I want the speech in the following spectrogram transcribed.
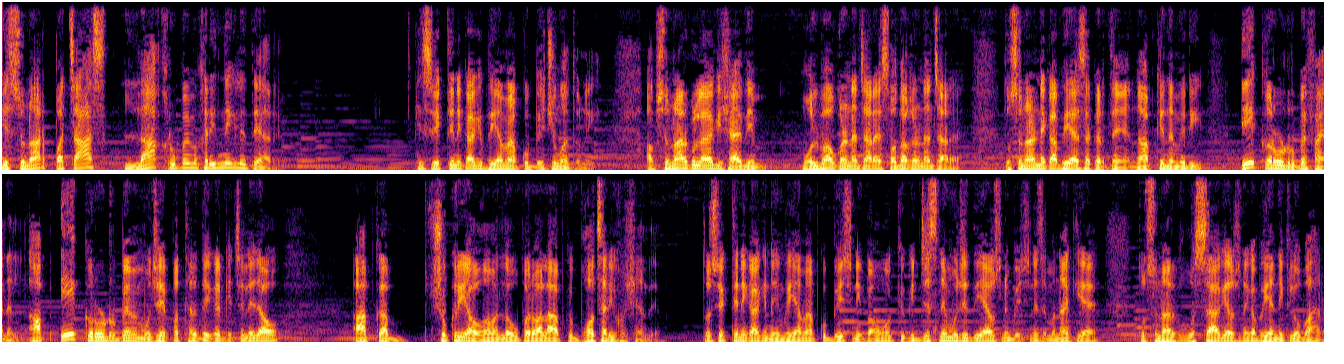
ये सुनार पचास लाख रुपए में खरीदने के लिए तैयार है। इस व्यक्ति ने कहा कि, भैया, मैं आपको बेचूँगा तो नहीं। अब सुनार को लगा कि शायद ये मोल भाव करना चाह रहा है, सौदा करना चाह रहा है। तो सुनार ने कहा भैया ऐसा करते हैं ना आपकी ना मेरी, एक करोड़ रुपए फाइनल आप एक करोड़ रुपए में मुझे पत्थर देकर के चले जाओ। आपका शुक्रिया होगा मतलब ऊपर वाला आपको बहुत सारी खुशियाँ दे। तो उस व्यक्ति ने कहा कि नहीं भैया, मैं आपको बेच नहीं पाऊँगा, क्योंकि जिसने मुझे दिया है, उसने बेचने से मना किया है। तो सुनार को गुस्सा आ गया, उसने कहा, भैया, निकलो बाहर।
